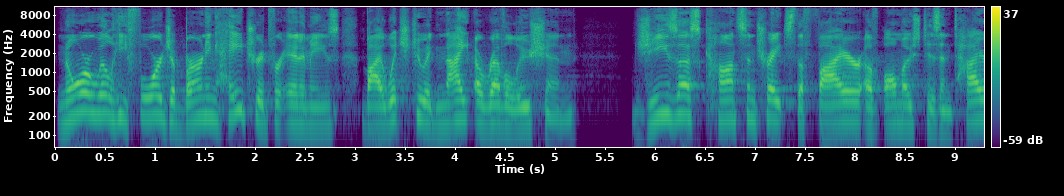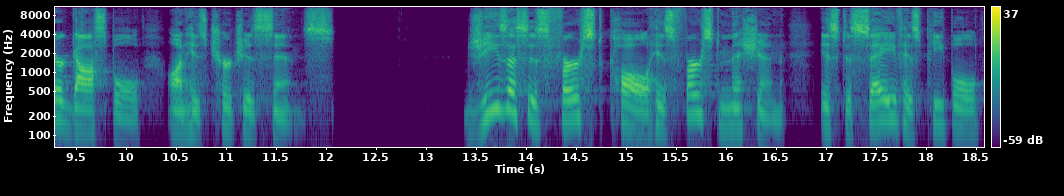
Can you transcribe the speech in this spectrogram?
nor will he forge a burning hatred for enemies by which to ignite a revolution. Jesus concentrates the fire of almost his entire gospel on his church's sins. Jesus' first call, his first mission, is to save his people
